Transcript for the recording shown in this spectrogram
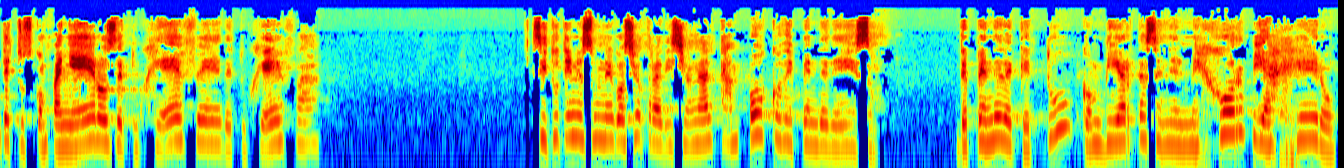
de tus compañeros, de tu jefe, de tu jefa. Si tú tienes un negocio tradicional, tampoco depende de eso. Depende de que tú conviertas en el mejor viajero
